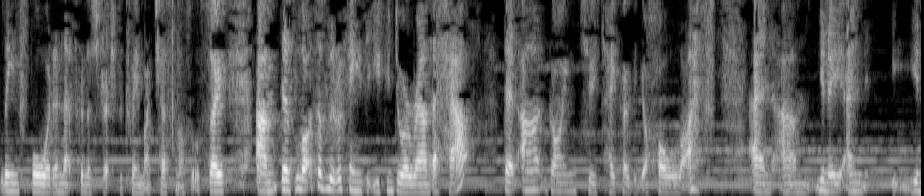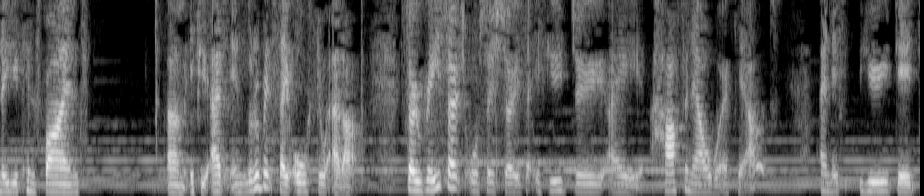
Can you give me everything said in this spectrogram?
lean forward and that's going to stretch between my chest muscles. So um, there's lots of little things that you can do around the house that aren't going to take over your whole life. And, um, you know, and, you know, you can find, um, if you add in little bits, they all still add up. So research also shows that if you do a half an hour workout, and if you did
